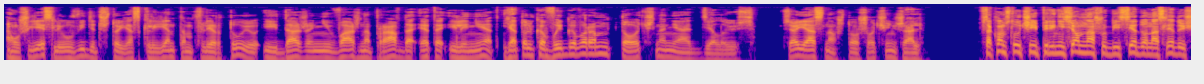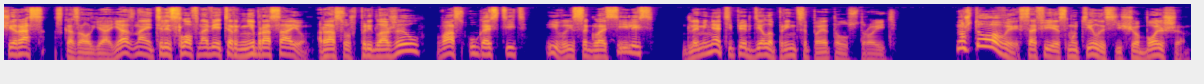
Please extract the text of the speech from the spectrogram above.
А уж если увидит, что я с клиентом флиртую, и даже не важно, правда это или нет, я только выговором точно не отделаюсь. Все ясно, что ж, очень жаль». «В таком случае перенесем нашу беседу на следующий раз», — сказал я. «Я, знаете ли, слов на ветер не бросаю. Раз уж предложил вас угостить, и вы согласились, для меня теперь дело принципа это устроить». «Ну что вы!» — София смутилась еще больше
